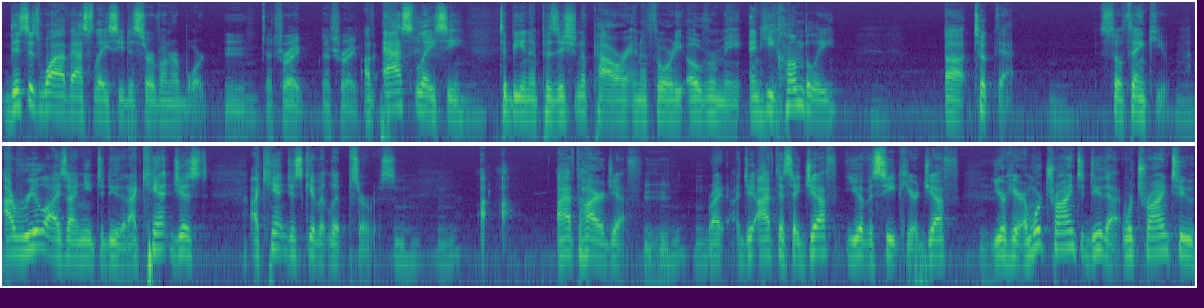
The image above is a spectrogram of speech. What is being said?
This is why I've asked Lacy to serve on our board. Mm, that's right. That's right. I've asked Lacy to be in a position of power and authority over me, and he humbly uh, took that. So thank you. I realize I need to do that. I can't just, I can't just give it lip service. I, I, I have to hire Jeff, right? I do- I have to say, Jeff, you have a seat here. Jeff, you're here, and we're trying to do that. We're trying to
